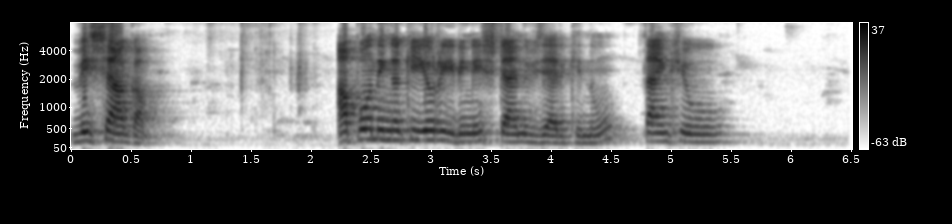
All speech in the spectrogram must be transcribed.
വിശാഖം. അപ്പോൾ നിങ്ങൾക്ക് ഈ റീഡിംഗ് ഇഷ്ടമായെന്ന് വിചാരിക്കുന്നു. താങ്ക്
